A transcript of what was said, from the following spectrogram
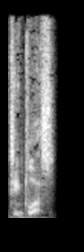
18 plus.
